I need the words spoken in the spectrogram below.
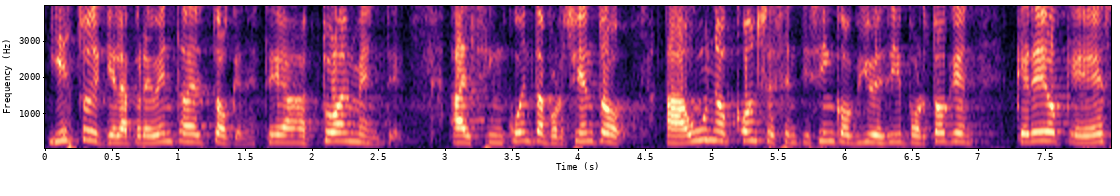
Y esto de que la preventa del token esté actualmente al 50% a 1,65 BUSD por token, creo que es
